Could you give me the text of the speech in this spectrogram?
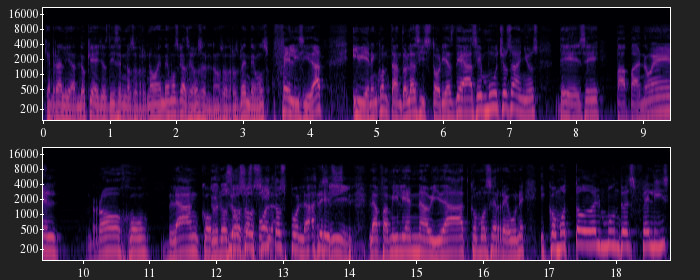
que en realidad lo que ellos dicen, nosotros no vendemos gaseosas, nosotros vendemos felicidad. Y vienen contando las historias de hace muchos años de ese Papá Noel rojo, blanco, los pola- ositos polares, Sí. la familia en Navidad, cómo se reúne y cómo todo el mundo es feliz.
